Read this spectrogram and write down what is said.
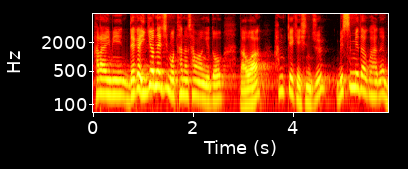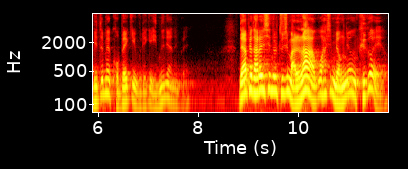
하나님이 내가 이겨내지 못하는 상황에도 나와 함께 계신 줄 믿습니다고 하는 믿음의 고백이 우리에게 있느냐는 거예요. 내 앞에 다른 신을 두지 말라고 하신 명령은 그거예요.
